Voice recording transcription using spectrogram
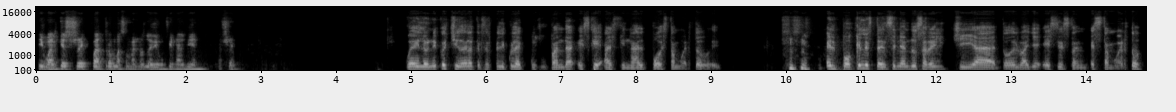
Igual que Shrek 4 más o menos le dio un final bien a Shrek. Güey, lo único chido de la tercera película de Kung Fu Panda es que al final Po está muerto, güey. El Po que le está enseñando a usar el chi a todo el valle, ese está, está muerto.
